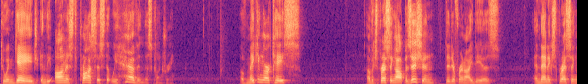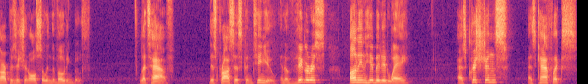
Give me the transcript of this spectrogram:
to engage in the honest process that we have in this country of making our case, of expressing opposition to different ideas, and then expressing our position also in the voting booth. Let's have this process continue in a vigorous, uninhibited way as Christians as Catholics,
